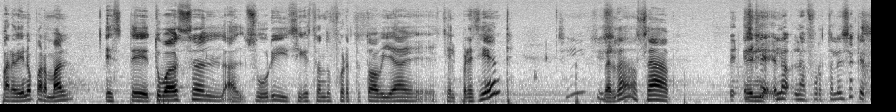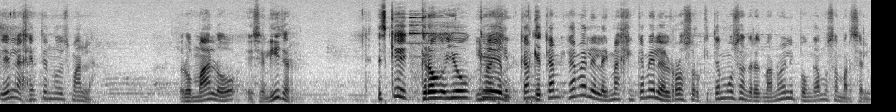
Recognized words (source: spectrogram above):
para bien o para mal, este, tú vas al, al sur y sigue estando fuerte todavía este, el presidente, Sí, sí, sí. ¿verdad? O sea, Es el- que la, la fortaleza que tiene la gente no es mala. Lo malo es el líder. es que creo yo que, que- cámbiale la imagen, cámbiale el rostro, quitemos a Andrés Manuel y pongamos a Marcelo.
